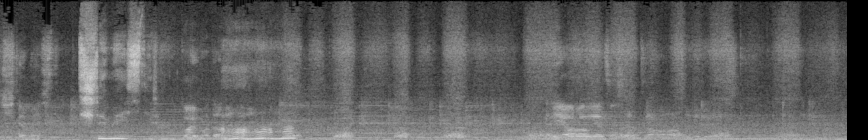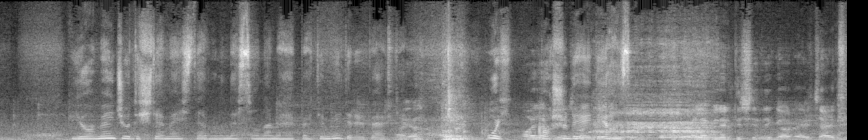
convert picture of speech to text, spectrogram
dişləmək istəyir. Dişləmək istəyirəm. Doyma da. Aha, aha, aha. Hələ yaralayacaqsan zaman hazır. Yo, məncə o dişləmək istəmir. Nəsə ona məhəbbətini bildirir bəlkə. Uy, başı dəydi yalnız. Öyle bilir dişiydi gör erkekti.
